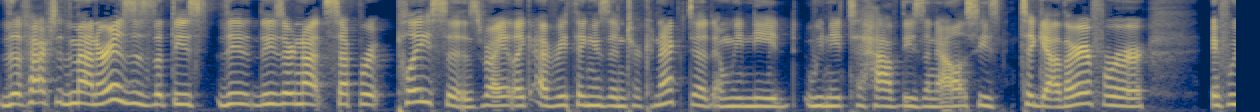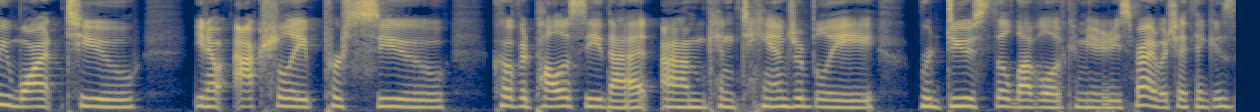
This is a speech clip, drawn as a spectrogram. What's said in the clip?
the fact of the matter is is that these th- these are not separate places right? Like everything is interconnected and we need we need to have these analyses together for if we want to you know actually pursue covid policy that um, can tangibly reduce the level of community spread which i think is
